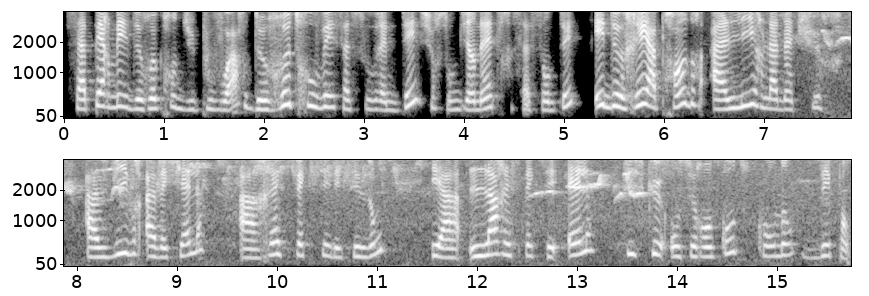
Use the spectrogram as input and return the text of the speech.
ça permet de reprendre du pouvoir, de retrouver sa souveraineté sur son bien-être, sa santé, et de réapprendre à lire la nature, à vivre avec elle, à respecter les saisons et à la respecter elle, puisque on se rend compte qu'on en dépend.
